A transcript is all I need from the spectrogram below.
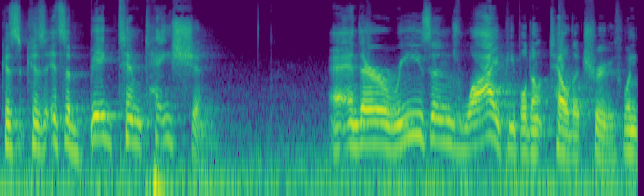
because it's a big temptation. And there are reasons why people don't tell the truth. When,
